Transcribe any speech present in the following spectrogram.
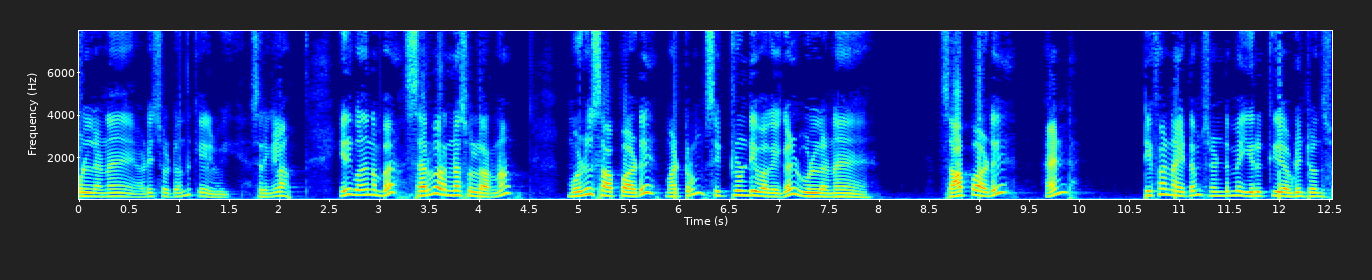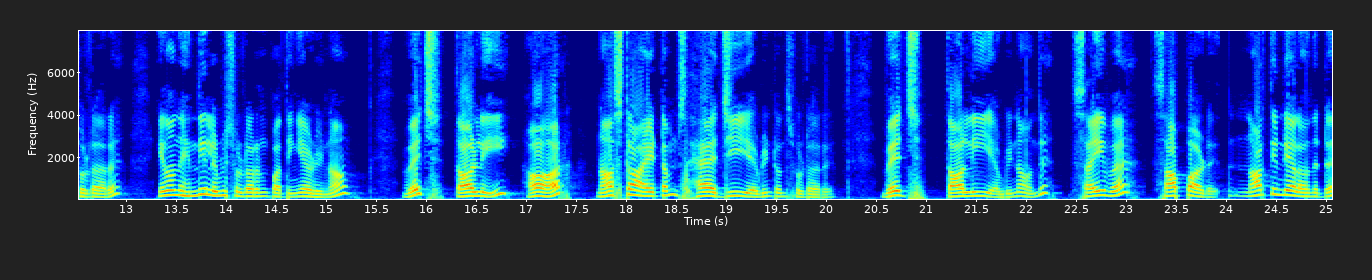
உள்ளன? அப்படின்னு சொல்லிட்டு வந்து கேள்வி. சரிங்களா? இதுக்கு வந்து நம்ம சர்வர் என்ன சொல்கிறாருன்னா முழு சாப்பாடு மற்றும் சிற்றுண்டி வகைகள் உள்ளன. சாப்பாடு அண்ட் டிஃபன் ஐட்டம்ஸ் ரெண்டுமே இருக்குது அப்படின்ட்டு வந்து சொல்கிறாரு இது வந்து ஹிந்தியில் எப்படி சொல்கிறாருன்னு பார்த்தீங்க அப்படின்னா வெஜ் தாலி ஆர் நாஸ்டா ஐட்டம்ஸ் ஹேஜி அப்படின்ட்டு வந்து சொல்கிறாரு வெஜ் தாலி அப்படின்னா வந்து சைவ சாப்பாடு. நார்த் இந்தியாவில் வந்துட்டு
